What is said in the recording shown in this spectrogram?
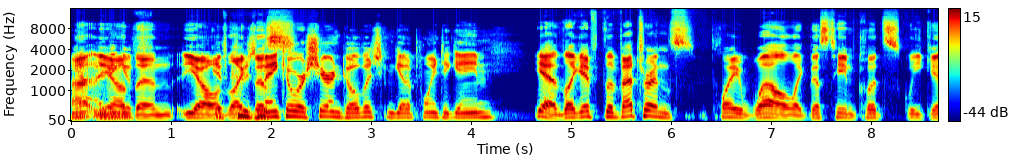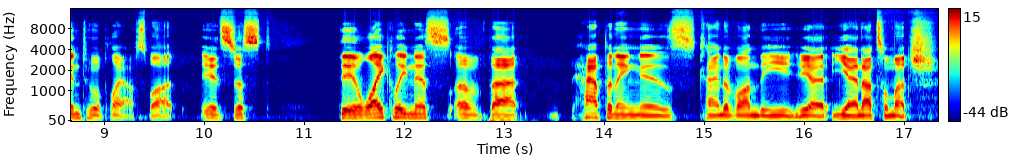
uh, you know, if- then you know, if like Kuzmenko this, or Sharangovich can get a point a game, yeah, like if the veterans play well, like this team could squeak into a playoff spot. It's just the likeliness of that happening is kind of on the yeah, yeah, not so much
